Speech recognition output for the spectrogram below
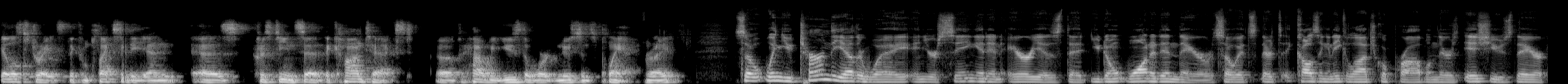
illustrates the complexity and, as Christine said, the context of how we use the word nuisance plant, right? So when you turn the other way and you're seeing it in areas that you don't want it in there, so it's they're causing an ecological problem. There's issues there.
